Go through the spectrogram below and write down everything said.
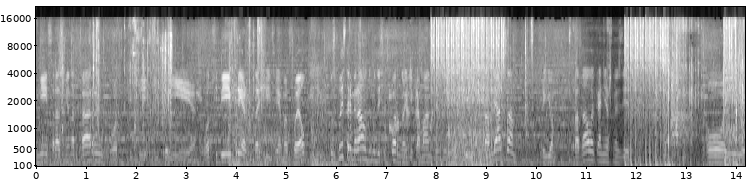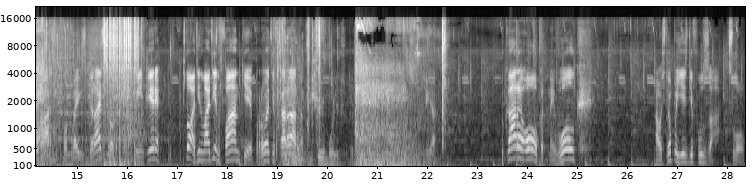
Имеется размен от Кары. Вот тебе и брешь. Вот тебе и брешь в защите МФЛ. С быстрыми раундами до сих пор многие команды не научились справляться. Прием страдала, конечно, здесь. Ой, Марс мог двоих забирать, пробовать на Империи. Что, один в один, Фанки против Карата. Еще и Молик сюда. Я. Кара опытный, Волк. А у Степы есть диффуза, к слову.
